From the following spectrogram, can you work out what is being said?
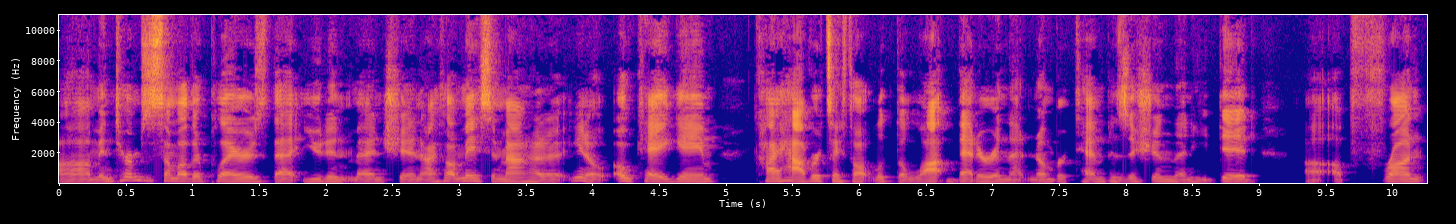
Um, in terms of some other players that you didn't mention, I thought Mason Mount had a you know okay game. Kai Havertz I thought looked a lot better in that number ten position than he did uh, up front.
